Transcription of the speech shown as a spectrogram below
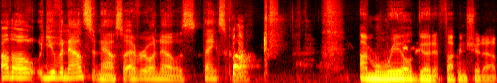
Although you've announced it now, so everyone knows. Thanks, Cole. I'm real good at fucking shit up.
